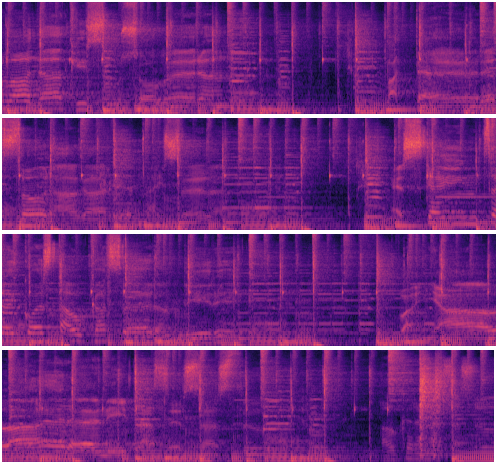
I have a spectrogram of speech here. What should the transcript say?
badakizu soberan. Bat ere zora garrien naizela. Ezkeintzeko ez daukazer handirik. Baina ala ere nitaz ezaztu. Aukera nazazu.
